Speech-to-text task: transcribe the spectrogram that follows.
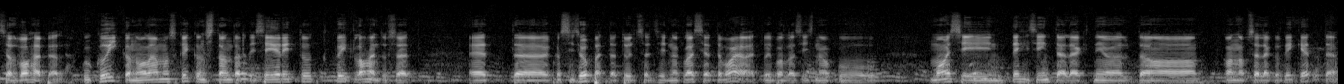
seal vahepeal, kui kõik on olemas, kõik on standardiseeritud, kõik lahendused, et äh, kas siis õpetajat üldse sinna klassi ette vaja, et võib-olla siis nagu masin, tehisintellekt nii-öelda kannab sellega kõik ette.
